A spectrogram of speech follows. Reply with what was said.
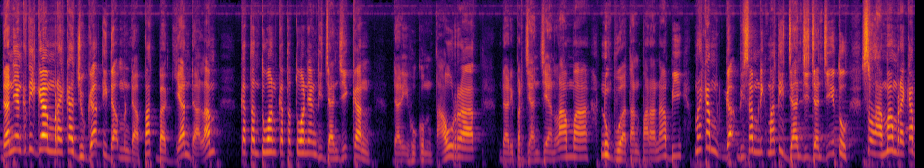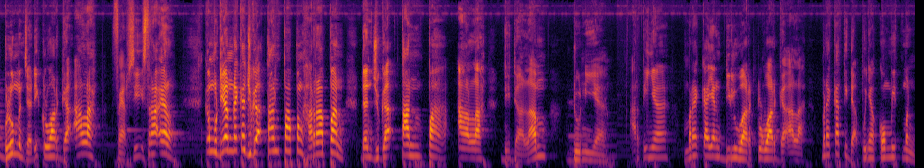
Dan yang ketiga, mereka juga tidak mendapat bagian dalam ketentuan-ketentuan yang dijanjikan dari hukum Taurat, dari perjanjian lama, nubuatan para nabi, mereka nggak bisa menikmati janji-janji itu selama mereka belum menjadi keluarga Allah versi Israel. Kemudian mereka juga tanpa pengharapan dan juga tanpa Allah di dalam dunia. Artinya mereka yang di luar keluarga Allah, mereka tidak punya komitmen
